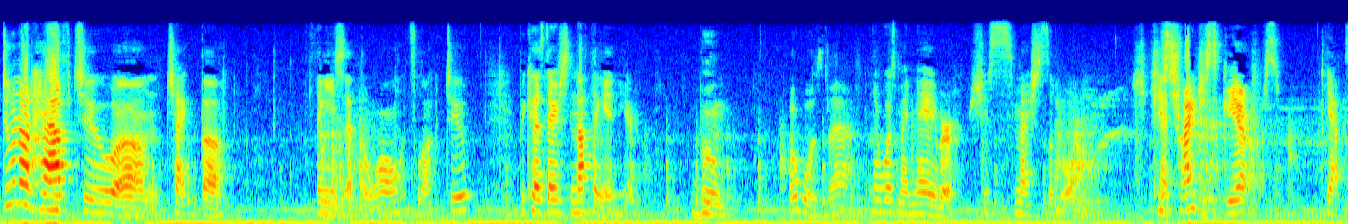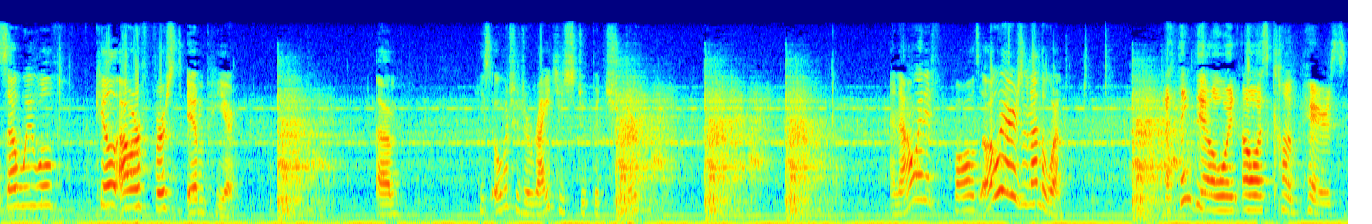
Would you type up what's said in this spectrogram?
do not have to um, check the thingies at the wall. It's locked too, because there's nothing in here. Boom. What was that? That was my neighbor. She smashed the door. She He's can't- trying to scare us. Yeah. So we will kill our first imp here. Um, he's over to the right, you stupid shooter. And now when it falls, oh, there's another one. I think they always always come in pairs.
